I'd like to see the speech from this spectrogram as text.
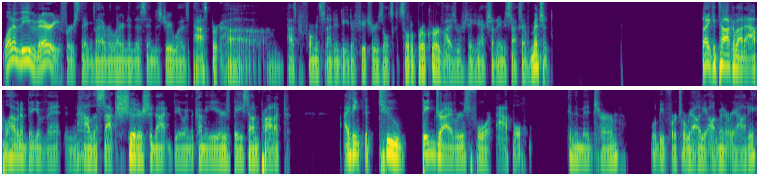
One of the very first things I ever learned in this industry was past, uh, past performance not indicative of future results. Consult a broker or advisor for taking action on any stocks I've ever mentioned. I could talk about Apple having a big event and how the stock should or should not do in the coming years based on product. I think the two big drivers for Apple in the midterm will be virtual reality, augmented reality,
